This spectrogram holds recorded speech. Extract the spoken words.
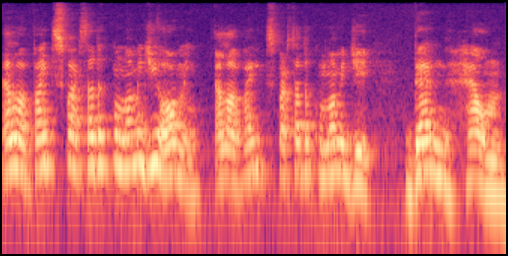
Ela vai disfarçada com o nome de homem, ela vai disfarçada com o nome de Dernhelm.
